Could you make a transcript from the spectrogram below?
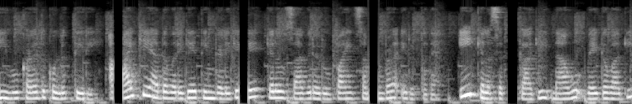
ನೀವು ಕಳೆದುಕೊಳ್ಳುತ್ತೀರಿ. ಆಯ್ಕೆಯಾದವರಿಗೆ ತಿಂಗಳಿಗೆ ಕೆಲವು ಸಾವಿರ ರೂಪಾಯಿ ಸಂಬಳ ಇರುತ್ತದೆ. ಈ ಕೆಲಸಕ್ಕಾಗಿ ನಾವು ವೇಗವಾಗಿ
